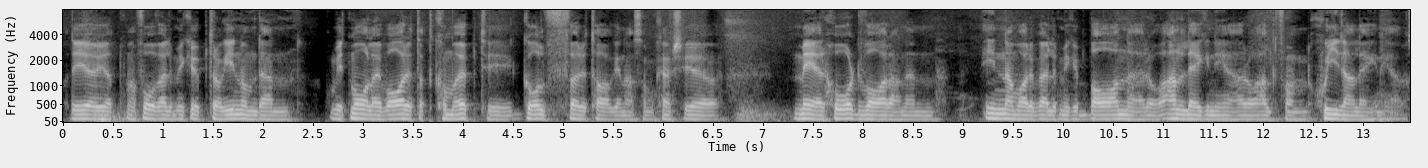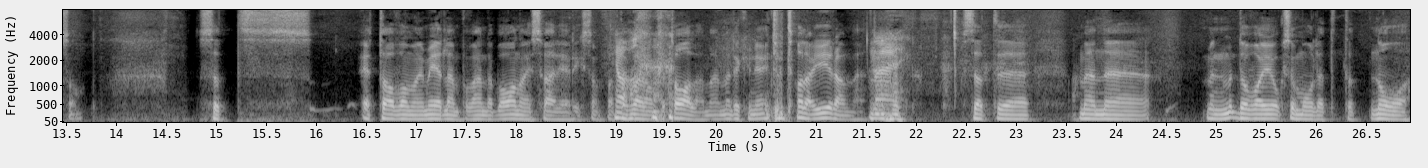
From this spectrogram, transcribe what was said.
Och det gör ju att man får väldigt mycket uppdrag inom den. Och mitt mål har ju varit att komma upp till golfföretagen som kanske gör mer hårdvaran än innan var det väldigt mycket banor och anläggningar och allt från skidanläggningar och sånt. Så att ett tag var man ju medlem på varenda bana i Sverige liksom för att Ja. det var de betalade med. Men det kunde jag inte betala hyran med. Nej. Så att, eh, men, eh, men då var ju också målet att nå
